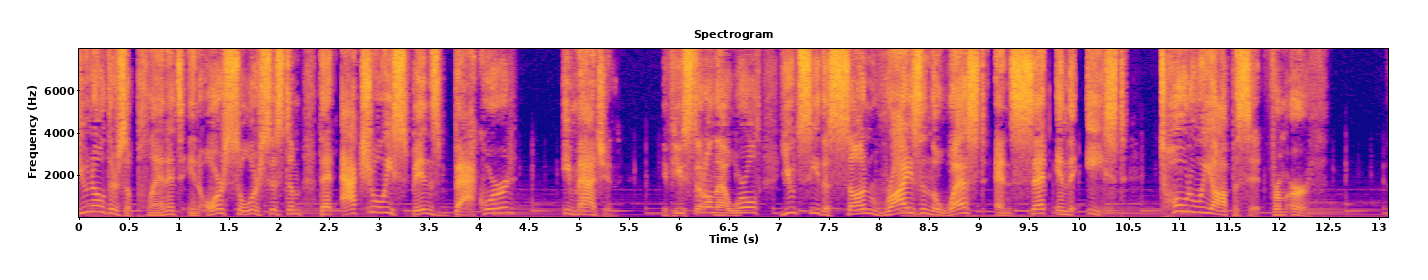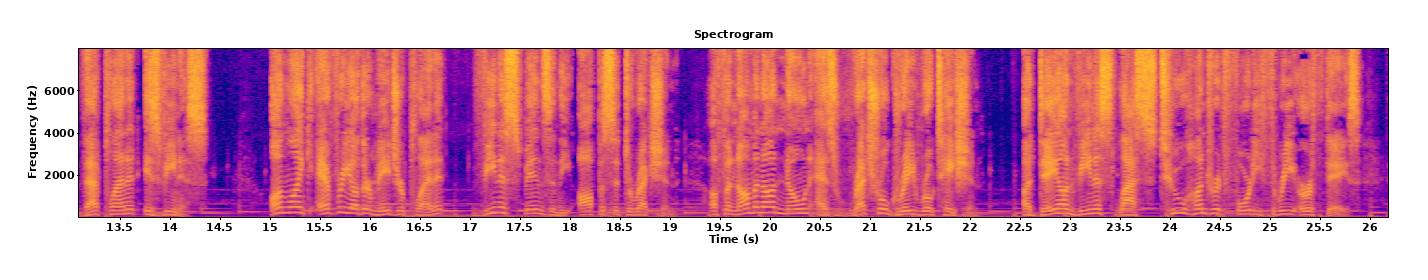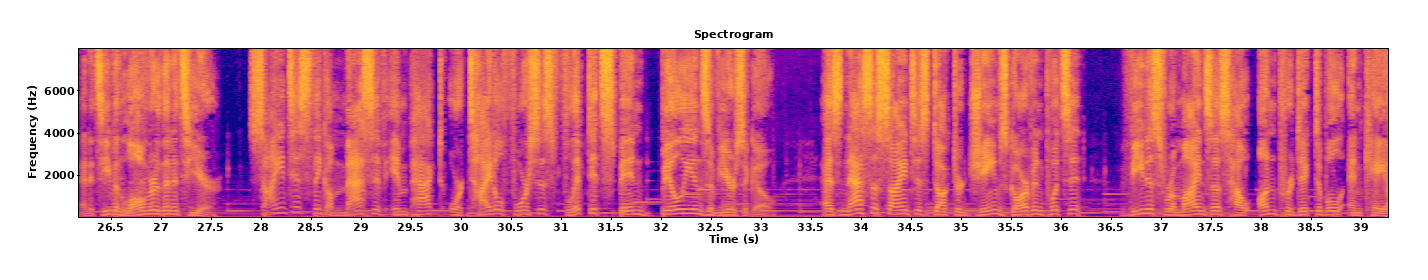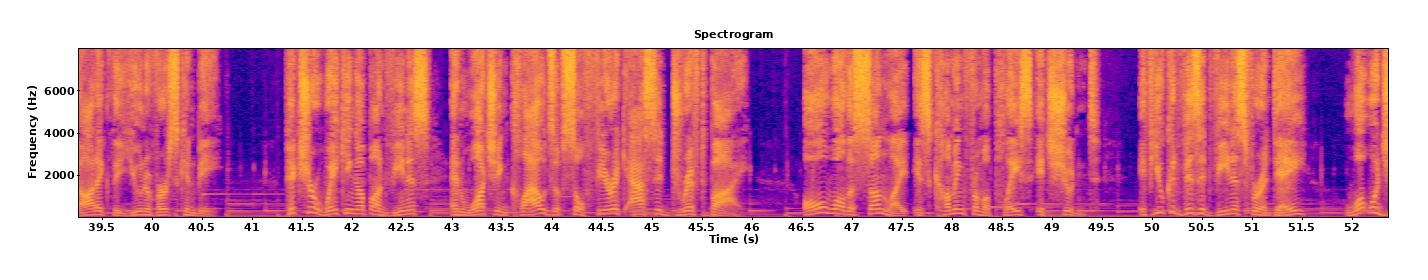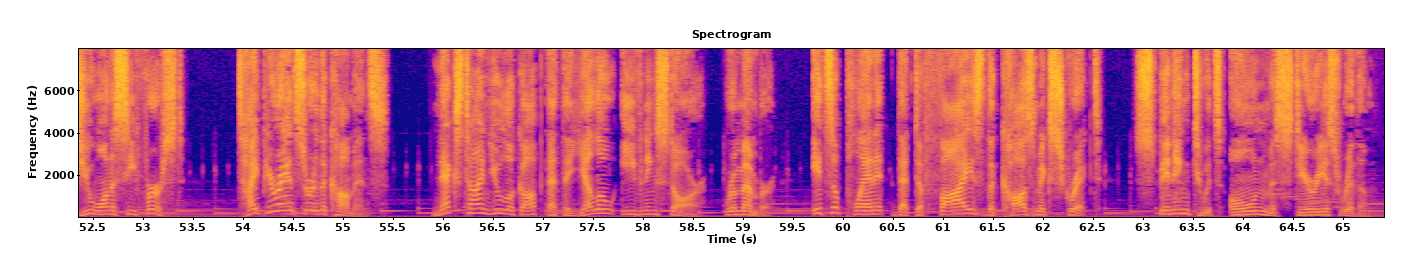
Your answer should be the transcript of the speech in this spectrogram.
do you know there's a planet in our solar system that actually spins backward? Imagine, if you stood on that world, you'd see the sun rise in the west and set in the east, totally opposite from Earth. That planet is Venus. Unlike every other major planet, Venus spins in the opposite direction, a phenomenon known as retrograde rotation. A day on Venus lasts 243 Earth days, and it's even longer than its year. Scientists think a massive impact or tidal forces flipped its spin billions of years ago. As NASA scientist Dr. James Garvin puts it, Venus reminds us how unpredictable and chaotic the universe can be. Picture waking up on Venus and watching clouds of sulfuric acid drift by, all while the sunlight is coming from a place it shouldn't. If you could visit Venus for a day, what would you want to see first? Type your answer in the comments. Next time you look up at the yellow evening star, remember, it's a planet that defies the cosmic script, spinning to its own mysterious rhythm.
